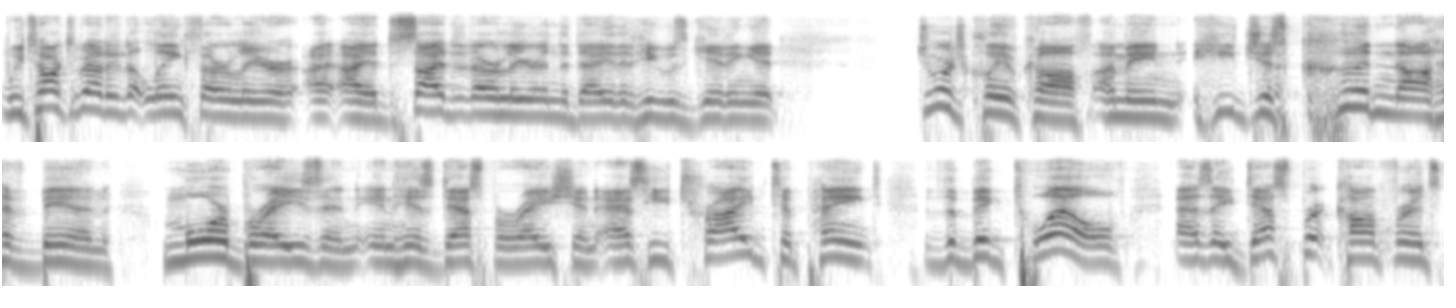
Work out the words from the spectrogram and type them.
we talked about it at length earlier. I, I had decided earlier in the day that he was getting it. George Kliavkoff, I mean, he just could not have been more brazen in his desperation as he tried to paint the Big 12 as a desperate conference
